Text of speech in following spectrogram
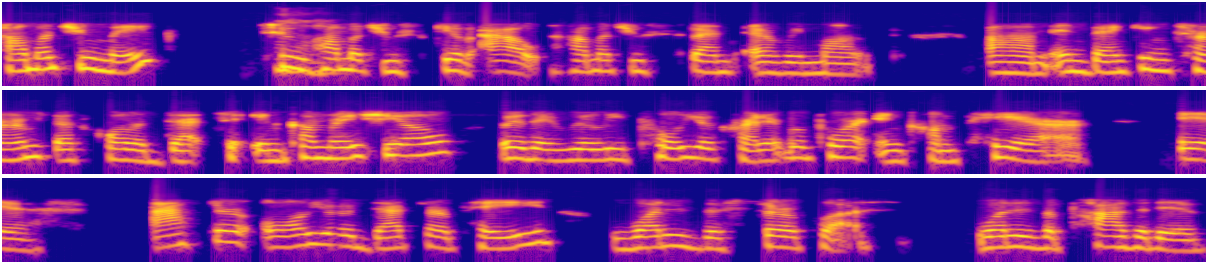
how much you make to mm-hmm. how much you give out, how much you spend every month um, in banking terms, that's called a debt to income ratio, where they really pull your credit report and compare if after all your debts are paid, what is the surplus? What is the positive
